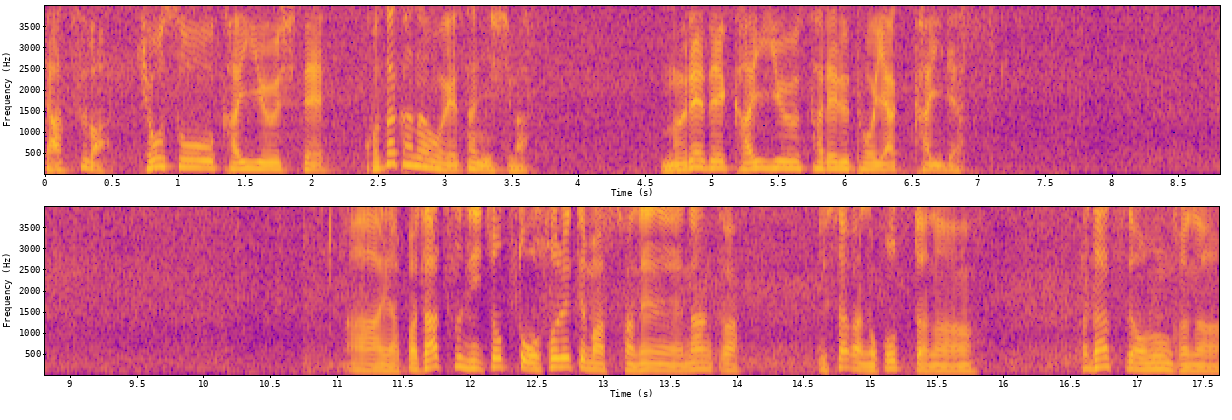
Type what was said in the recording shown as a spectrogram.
脱は表層を回遊して小魚を餌にします群れで回遊されると厄介です。ああやっぱ脱にちょっと恐れてますかね。なんか餌が残ったな。脱がおるんかな。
